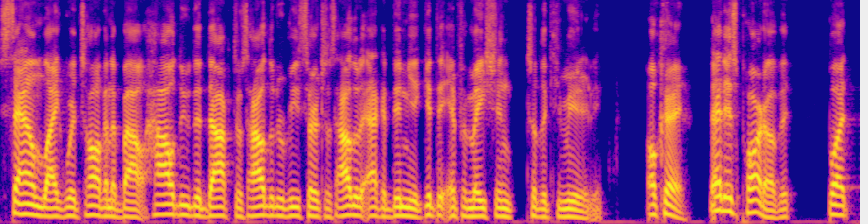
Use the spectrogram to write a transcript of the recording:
sound like we're talking about how do the doctors, how do the researchers, how do the academia get the information to the community. Okay, that is part of it. But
